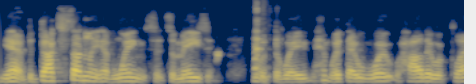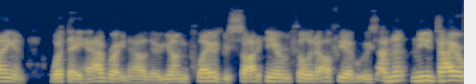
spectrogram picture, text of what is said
Yeah, the Ducks suddenly have wings. It's amazing with the way with they how they were playing and what they have right now. They're young players. We saw it here in Philadelphia. It was on the, the entire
